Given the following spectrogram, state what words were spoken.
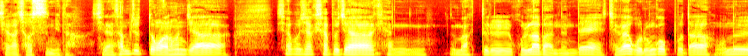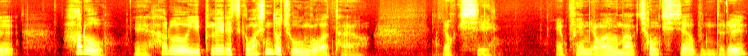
제가 졌습니다. 지난 3주 동안 혼자 샤브작 샤브작 한 음악들을 골라봤는데 제가 고른 것보다 오늘 하루 예, 하루 이 playlist가 훨씬 더 좋은 것 같아요. 역시 FM 영화음악 청취자분들을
